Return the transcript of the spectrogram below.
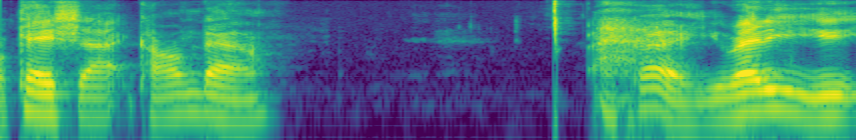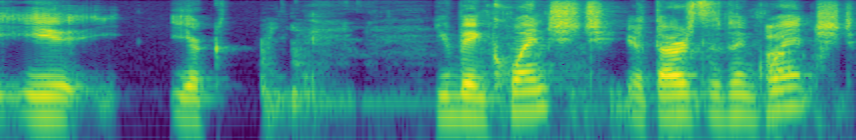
Okay, shot. Calm down. Okay, you ready? You you you're you've been quenched. Your thirst has been uh, quenched.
